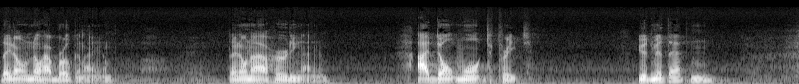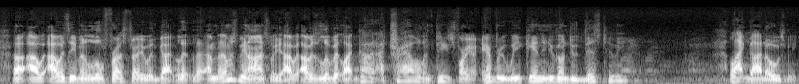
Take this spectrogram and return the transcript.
they don't know how broken I am. They don't know how hurting I am. I don't want to preach. You admit that? Mm-hmm. Uh, I, I, was even a little frustrated with God. I'm, I'm just being honest with you. I, I, was a little bit like, God, I travel and preach for you every weekend, and you're going to do this to me? Like God owes me.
